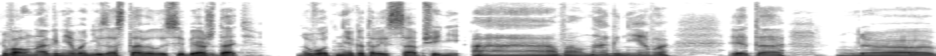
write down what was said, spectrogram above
Волна гнева не заставила себя ждать. Вот некоторые из сообщений. А, волна гнева – это э,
